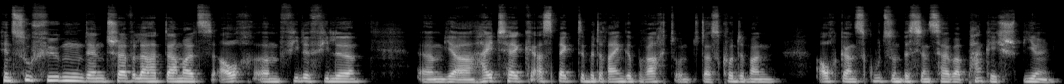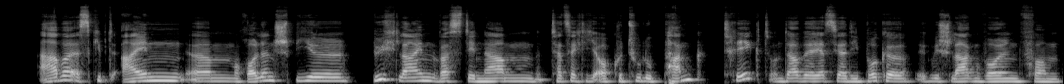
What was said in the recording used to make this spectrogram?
hinzufügen, denn Traveler hat damals auch ähm, viele, viele ähm, ja, Hightech-Aspekte mit reingebracht und das konnte man auch ganz gut so ein bisschen cyberpunkig spielen. Aber es gibt ein ähm, Rollenspiel, Büchlein, was den Namen tatsächlich auch Cthulhu Punk trägt. Und da wir jetzt ja die Brücke irgendwie schlagen wollen vom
